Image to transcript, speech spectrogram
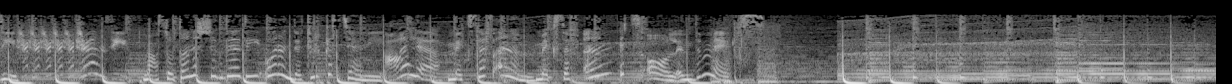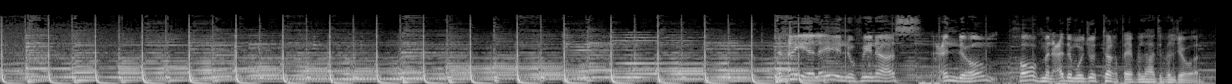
ترانزيت مع سلطان الشدادي ورندا تركستاني على Mix FM. Mix FM it's all in the mix. تخيلي إنه في ناس عندهم خوف من عدم وجود تغطية في الهاتف الجوال.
